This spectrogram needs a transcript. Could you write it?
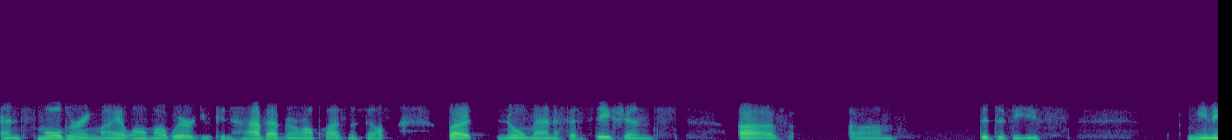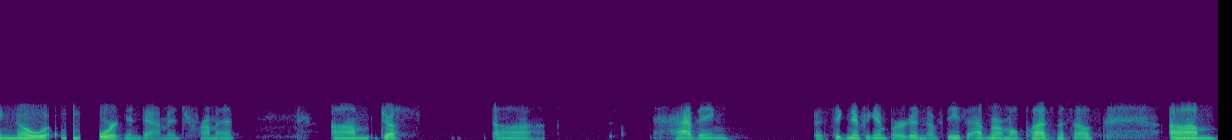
and smoldering myeloma, where you can have abnormal plasma cells, but no manifestations of um, the disease, meaning no organ damage from it, um, just uh, having a significant burden of these abnormal plasma cells. Um,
